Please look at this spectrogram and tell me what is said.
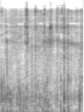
ハハハハ!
